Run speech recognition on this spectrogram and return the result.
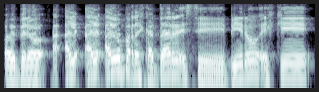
Oye, pero a- al- al- algo para rescatar, este, Piero, es que,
